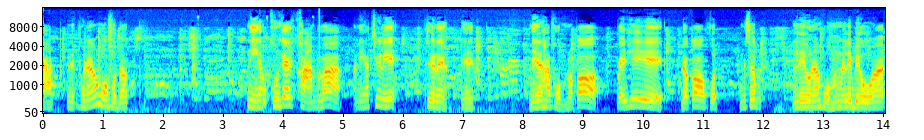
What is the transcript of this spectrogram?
กากผมนี่ต้องโหดสุดอะนี่ครับคุณแค่ขามไปว่า อันนี้ครับชื่อนี้ชื่อนี้นี่นี่นะครับผมแล้วก็ไปที่แล้วก็กดในเซิร์ฟเร็วนะผมเรเบลฮะ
